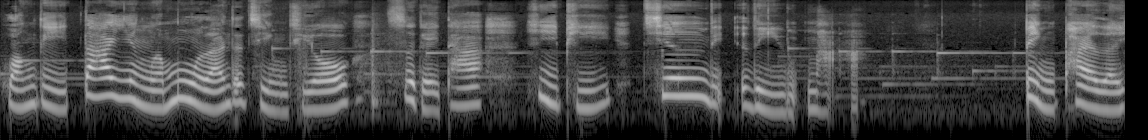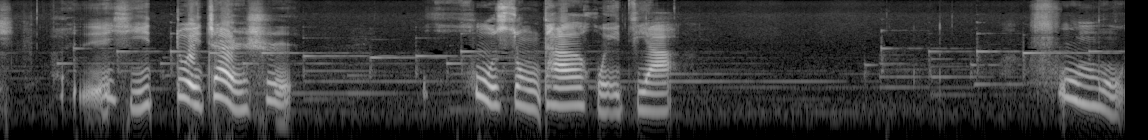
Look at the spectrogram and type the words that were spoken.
皇帝答应了木兰的请求，赐给他一匹千里里马，并派了一队战士。护送他回家。父母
